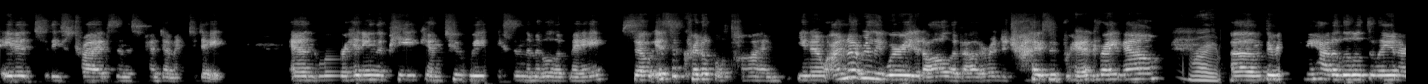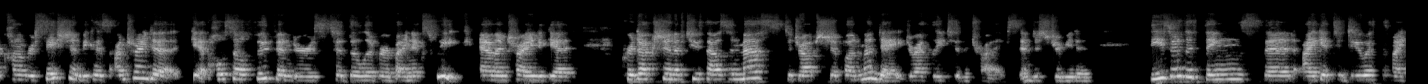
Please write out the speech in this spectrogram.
aided to these tribes in this pandemic to date and we're hitting the peak in two weeks in the middle of May. So it's a critical time. You know, I'm not really worried at all about Orenda Tribes brand right now. Right. Um, the reason we had a little delay in our conversation because I'm trying to get wholesale food vendors to deliver by next week, and I'm trying to get production of 2,000 masks to drop ship on Monday directly to the tribes and distributed. These are the things that I get to do with my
